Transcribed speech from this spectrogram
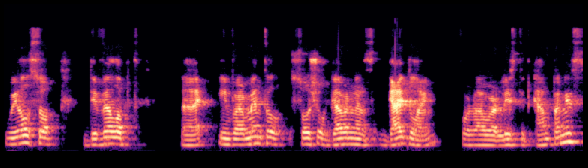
we also developed Uh, environmental social governance guideline for our listed companies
